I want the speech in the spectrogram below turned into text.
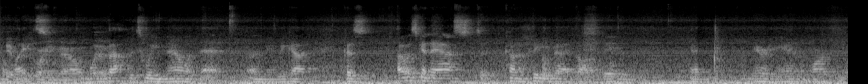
the In lights? between now and What then. about between now and then? I mean, we got, because I was going to ask to kind of piggyback off David and Mary Ann and Mark and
